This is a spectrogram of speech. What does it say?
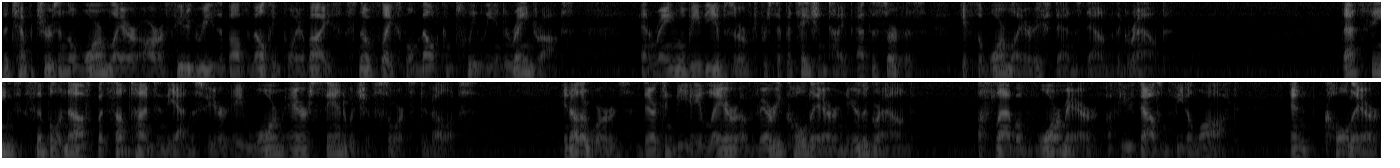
the temperatures in the warm layer are a few degrees above the melting point of ice, snowflakes will melt completely into raindrops, and rain will be the observed precipitation type at the surface if the warm layer extends down to the ground. That seems simple enough, but sometimes in the atmosphere, a warm air sandwich of sorts develops. In other words, there can be a layer of very cold air near the ground, a slab of warm air a few thousand feet aloft, and cold air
